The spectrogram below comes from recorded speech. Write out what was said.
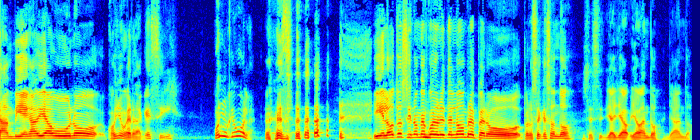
También había uno. Coño, ¿verdad que sí? Coño, qué bola. y el otro, sí no me acuerdo ahorita el nombre, pero, pero sé que son dos. Ya, ya, ya van dos, ya van dos.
